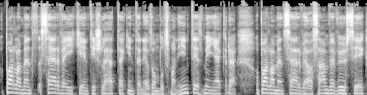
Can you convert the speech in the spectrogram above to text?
A parlament szerveiként is lehet tekinteni az ombudsman intézményekre, a parlament szerve a számvevőszék,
